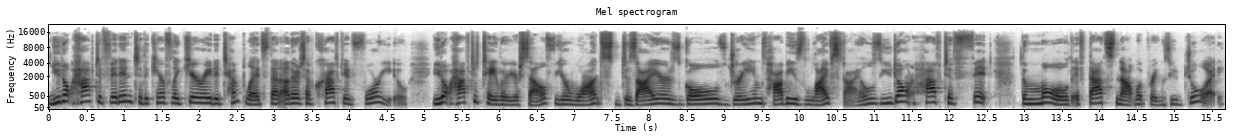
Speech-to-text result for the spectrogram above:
You don't have to fit into the carefully curated templates that others have crafted for you. You don't have to tailor yourself, your wants, desires, goals, dreams, hobbies, lifestyles. You don't have to fit the mold if that's not what brings you joy.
